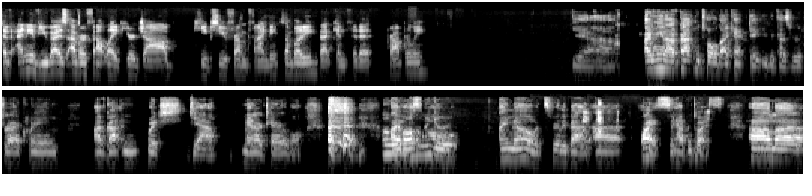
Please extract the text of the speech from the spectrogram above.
have any of you guys ever felt like your job keeps you from finding somebody that can fit it properly? Yeah. I mean, I've gotten told I can't date you because you're a drag queen. I've gotten, which, yeah, men are terrible. Oh, I've oh also, I know it's really bad. Uh, twice, it happened twice. Um, uh,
